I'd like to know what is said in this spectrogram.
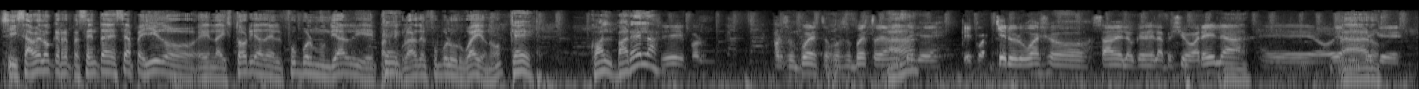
sí, sabe lo que representa ese apellido en la historia del fútbol mundial y en particular del fútbol uruguayo, ¿no? ¿Qué? ¿Cuál? ¿Varela? Sí, por, por supuesto, por supuesto, obviamente ah. que, cualquier uruguayo sabe lo que es el apellido Varela. Ah. Eh, obviamente claro. que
